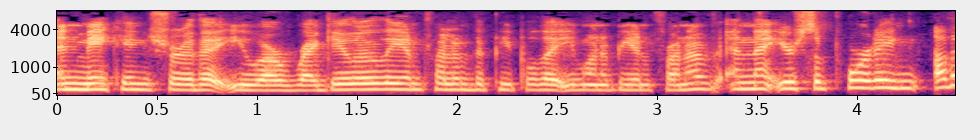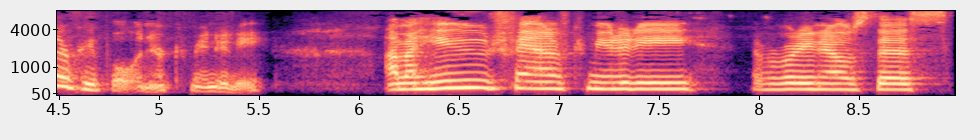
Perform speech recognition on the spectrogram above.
and making sure that you are regularly in front of the people that you want to be in front of and that you're supporting other people in your community. I'm a huge fan of community. Everybody knows this.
